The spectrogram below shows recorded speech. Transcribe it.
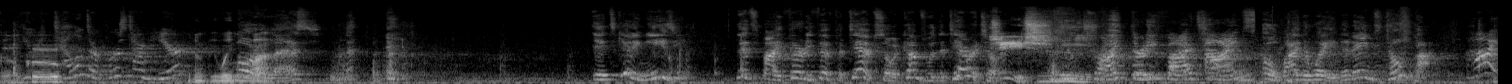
You can tell it's our first time here? You're Gonna be waiting a more or less. It's getting easy. It's my 35th attempt, so it comes with the territory. Sheesh. You've tried 35 times? Oh, by the way, the name's Tonpa. Hi,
